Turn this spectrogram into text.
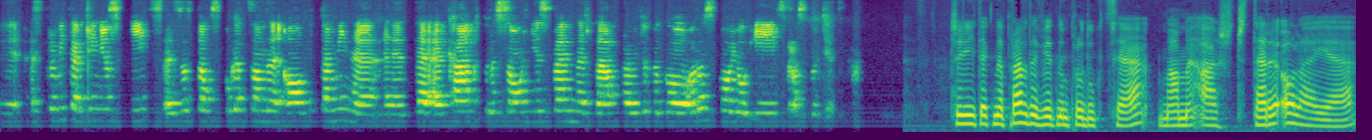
E, Estrovita Genius Kids e, został wzbogacony o witaminy e, D, E, K, które są niezbędne dla prawidłowego rozwoju i wzrostu dziecka. Czyli tak naprawdę w jednym produkcie mamy aż cztery oleje,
